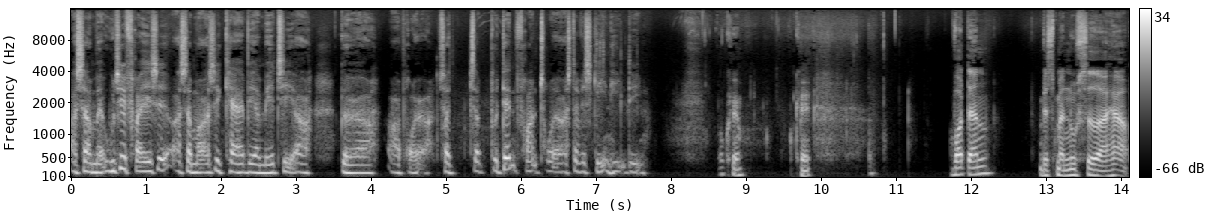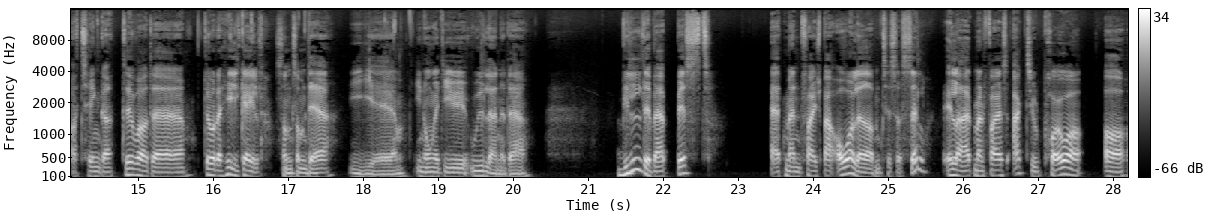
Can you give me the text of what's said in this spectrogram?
og som er utilfredse, og som også kan være med til at gøre oprør. Så, så på den front tror jeg også, der vil ske en hel del. Okay. okay. Hvordan, hvis man nu sidder her og tænker, det var da, det var da helt galt, sådan som det er i, øh, i nogle af de udlande, der ville det være bedst, at man faktisk bare overlader dem til sig selv, eller at man faktisk aktivt prøver at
